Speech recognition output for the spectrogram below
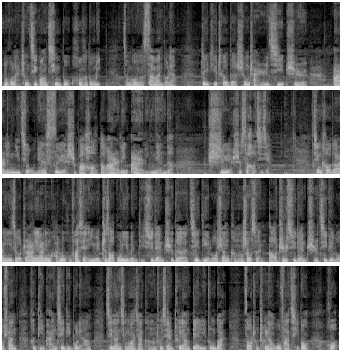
路虎揽胜激光轻度混合动力，总共有三万多辆。这批车的生产日期是二零一九年四月十八号到二零二零年的十月十四号期间。进口的2019至2020款路虎发现，因为制造工艺问题，蓄电池的接地螺栓可能受损，导致蓄电池接地螺栓和底盘接地不良。极端情况下，可能出现车辆电力中断，造成车辆无法启动，或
